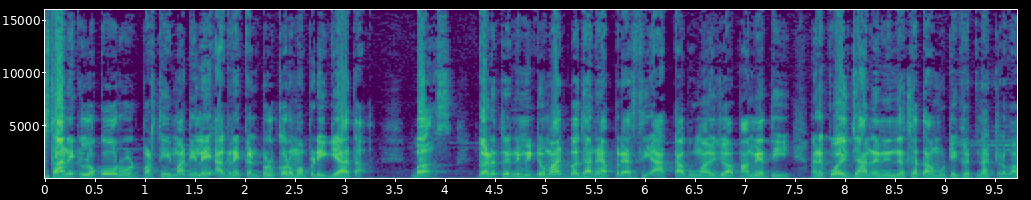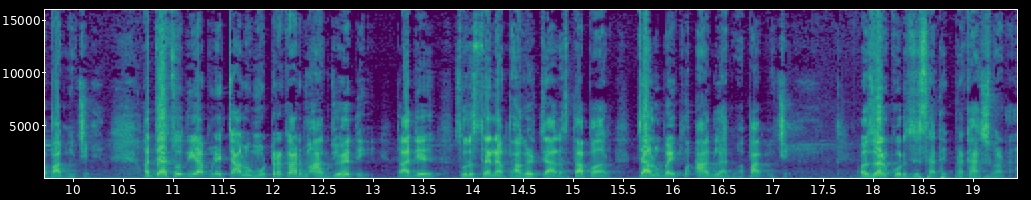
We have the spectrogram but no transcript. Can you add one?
સ્થાનિક લોકો રોડ પરથી માટી લઈ આગને કંટ્રોલ કરવામાં પડી ગયા હતા. બસ, ગણતરીની મિનિટોમાં જ બધાને આ પ્રયાસથી આગ કાબૂમાં આવી જવા પામી હતી અને કોઈ જાનની ન થતાં મોટી ઘટના ટળવા પામી છે. અત્યાર સુધી આપણે ચાલુ મોટર કારમાં આગ જોઈ હતી, તો આજે સુરત શહેરના ભાગળ ચાર રસ્તા પર ચાલુ બાઇકમાં આગ લાગવા પામી છે. અઝર કુરશી સાથે પ્રકાશવાળા.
